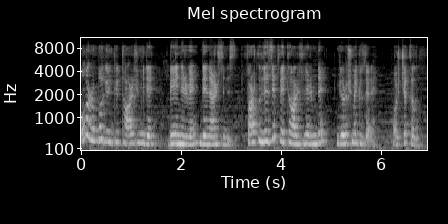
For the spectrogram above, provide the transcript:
Umarım bugünkü tarifimi de beğenir ve denersiniz. Farklı lezzet ve tariflerimde görüşmek üzere. Hoşçakalın.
